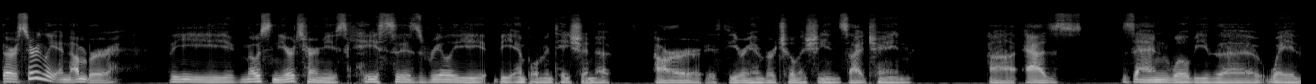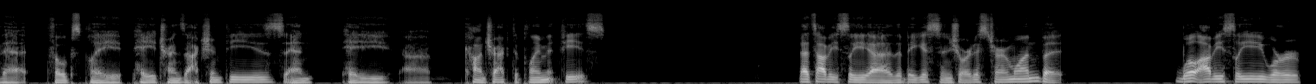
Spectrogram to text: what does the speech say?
there are certainly a number. The most near term use case is really the implementation of our Ethereum virtual machine sidechain uh, as Zen will be the way that folks play, pay transaction fees and pay uh, contract deployment fees. That's obviously uh, the biggest and shortest term one, but well, obviously, we're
